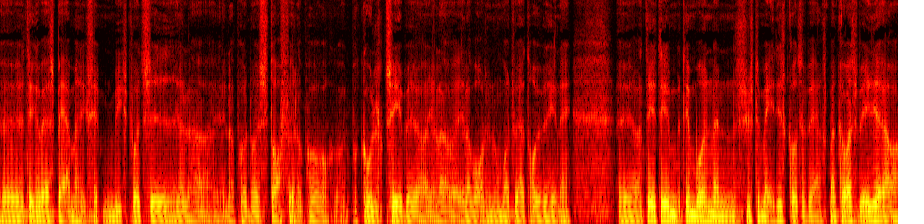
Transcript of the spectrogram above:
Øh, det kan være sperma eksempelvis på et sæde, eller, eller på noget stof, eller på, på gulvtæppe, eller, eller hvor det nu måtte være drøbet hen af. Øh, og det, det, det er måden, man systematisk går til værks. Man kan også vælge at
